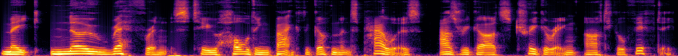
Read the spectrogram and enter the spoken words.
make no reference to holding back the government's powers as regards triggering Article 50.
